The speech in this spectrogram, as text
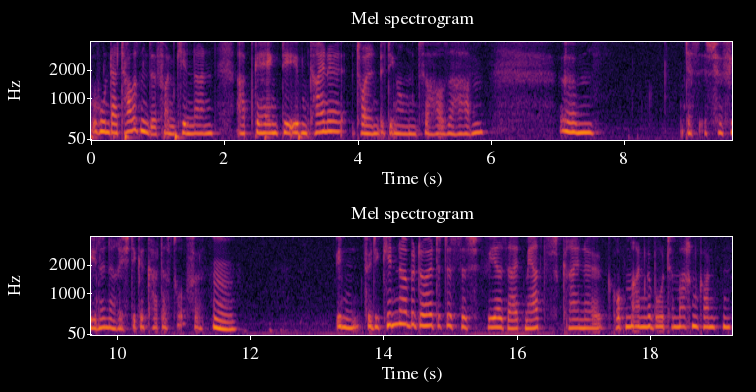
Hunderttausende von Kindern abgehängt, die eben keine tollen Bedingungen zu Hause haben. Ähm, das ist für viele eine richtige Katastrophe. Hm. In, für die Kinder bedeutet es, dass wir seit März keine Gruppenangebote machen konnten.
